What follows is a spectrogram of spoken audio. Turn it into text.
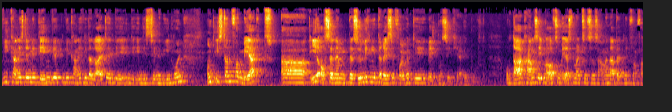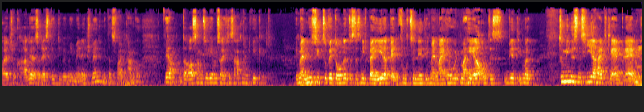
wie kann ich dem entgegenwirken, wie kann ich wieder Leute in die, in die, in die Szene Wien holen und ist dann vermehrt äh, eh auch seinem persönlichen Interesse folgend die Weltmusik hergebucht. Und da kam es eben auch zum ersten Mal zur Zusammenarbeit mit Fanfare Chocale, also respektive mit Management, mit Asphalt Tango. Ja, und daraus haben sich eben solche Sachen entwickelt. Ich meine, Musik zu betonen, dass das nicht bei jeder Band funktioniert. Ich meine, manche holt man her und es wird immer zumindest hier halt klein bleiben, mhm.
